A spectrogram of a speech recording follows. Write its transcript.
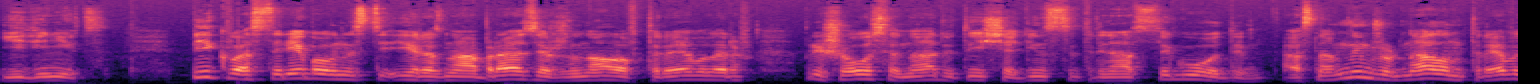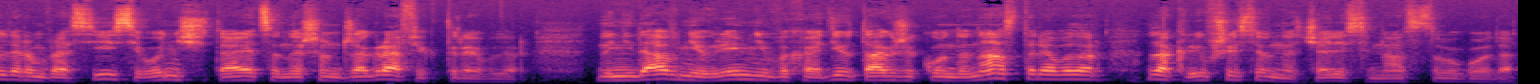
единиц. Пик востребованности и разнообразия журналов тревелеров пришелся на 2011-13 годы. Основным журналом-тревелером в России сегодня считается National Geographic Traveler. До недавнего времени выходил также Condé Nast Traveler, закрывшийся в начале 2017 года.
